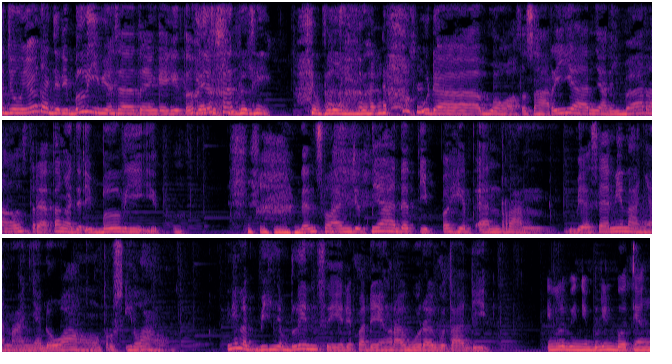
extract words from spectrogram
ujung-ujungnya nggak jadi beli biasanya tuh yang kayak gitu. Gak ya jadi kan? beli. Beli banget. Udah buang waktu seharian nyari barang, terus ternyata nggak jadi beli gitu. Dan selanjutnya ada tipe hit and run. Biasanya ini nanya-nanya doang, terus hilang. Ini lebih nyebelin sih daripada yang ragu-ragu tadi. Ini lebih nyebelin buat yang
